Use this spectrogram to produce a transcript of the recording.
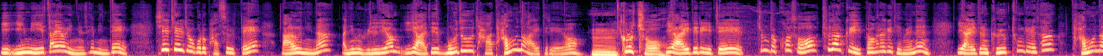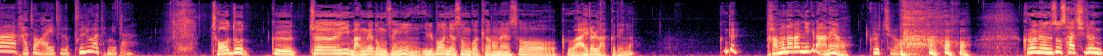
이 이미 쌓여 있는 셈인데 실질적으로 봤을 때 나은이나 아니면 윌리엄 이 아이들 모두 다 다문화 아이들이에요. 음, 그렇죠. 이 아이들이 이제 좀 더 커서 초등학교에 입학을 하게 되면은 이 아이들은 교육 통계상 다문화 가정 아이들로 분류가 됩니다. 저도 그 저희 막내 동생이 일본 여성과 결혼해서 그 아이를 낳거든요. 근데 다문화라는 얘기는 안 해요. 그렇죠. 그러면서 사실은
